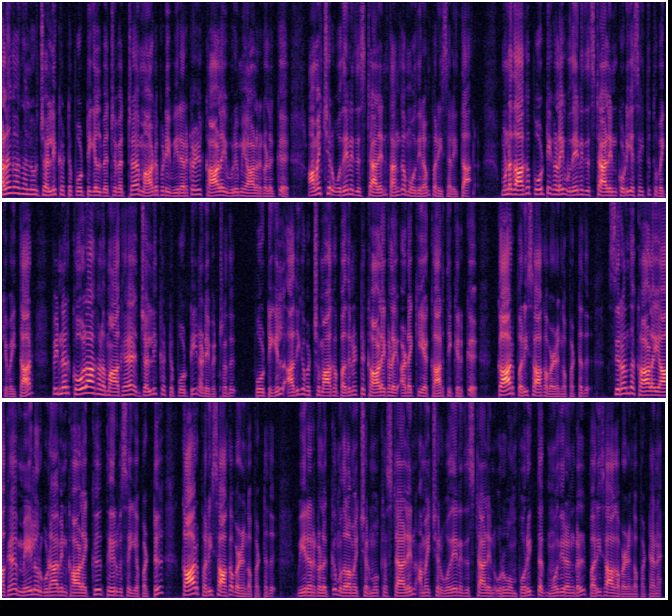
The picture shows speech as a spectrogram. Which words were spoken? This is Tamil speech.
அலங்காநல்லூர் ஜல்லிக்கட்டு போட்டியில் வெற்றி பெற்ற மாடுபிடி வீரர்கள் காளை உரிமையாளர்களுக்கு அமைச்சர் உதயநிதி ஸ்டாலின் தங்க மோதிரம் பரிசளித்தார். முன்னதாக போட்டிகளை உதயநிதி ஸ்டாலின் கொடியசைத்து துவக்கி வைத்தார். பின்னர் கோலாகலமாக ஜல்லிக்கட்டு போட்டி நடைபெற்றது. போட்டியில் அதிகபட்சமாக பதினெட்டு காளைகளை அடக்கிய கார்த்திக்கிற்கு கார் பரிசாக வழங்கப்பட்டது. சிறந்த காளையாக மேலூர் குணாவின் காளைக்கு தேர்வு செய்யப்பட்டு கார் பரிசாக வழங்கப்பட்டது. வீரர்களுக்கு முதலமைச்சர் மு ஸ்டாலின் அமைச்சர் உதயநிதி ஸ்டாலின் உருவம் பொறித்த மோதிரங்கள் பரிசாக வழங்கப்பட்டன.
